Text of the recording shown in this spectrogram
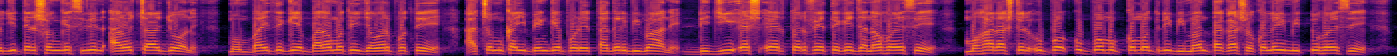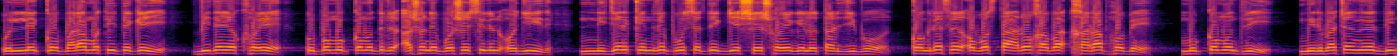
অজিতের সঙ্গে ছিলেন আরও চারজন। মুম্বাই থেকে বারামতি যাওয়ার পথে আচমকাই ভেঙে পড়ে তাদের বিমান। ডিজিএস এর তরফে থেকে জানা হয়েছে, মহারাষ্ট্রের উপ, উপমুখ্যমন্ত্রী বিমান থাকা সকলেই মৃত্যু হয়েছে। উল্লেখ্য, বারামতি থেকেই বিধায়ক হয়ে উপমুখ্যমন্ত্রীর আসনে বসেছিলেন অজিত। নিজের কেন্দ্রে পৌঁছাতে গিয়ে শেষ হয়ে গেল তার জীবন। কংগ্রেসের অবস্থা আরও খারাপ হবে, মুখ্যমন্ত্রী নির্বাচনের দিন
